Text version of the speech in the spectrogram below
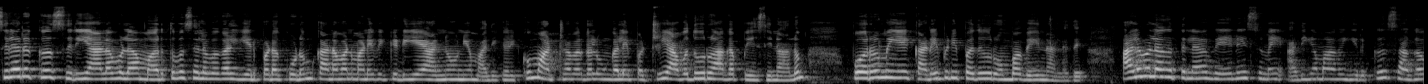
சிலருக்கு சிறிய அளவில் மருத்துவ செலவுகள் ஏற்படக்கூடும். கணவன் மனைவிக்கிடையே அந்யோன்யம் அதிகரிக்கும். மற்றவர்கள் உங்களை பற்றி அவதூறாக பேசினாலும் பொறுமையை கடைபிடிப்பது ரொம்பவே நல்லது. அலுவலகத்தில் வேலை சுமை அதிகமாக இருக்கு. சக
